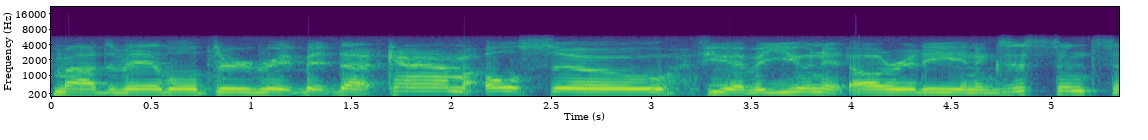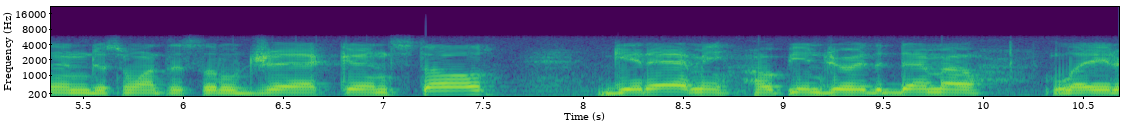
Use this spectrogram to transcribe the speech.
Mods available through greightbit.com. Also, if you have a unit already in existence and just want this little jack installed, get at me. Hope you enjoyed the demo. Later.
